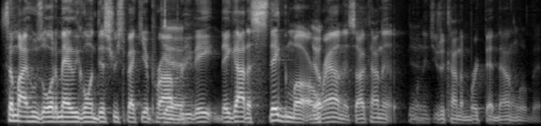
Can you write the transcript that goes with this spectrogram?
somebody who's automatically going to disrespect your property. Yeah. They they got a stigma Yep. around it. So I kind of wanted you to kind of break that down a little bit.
